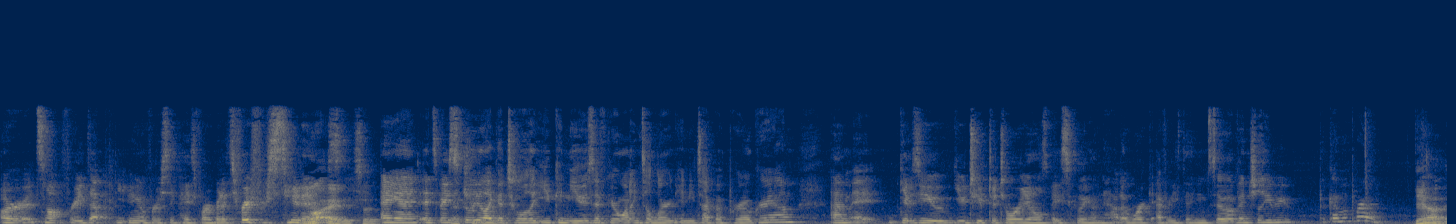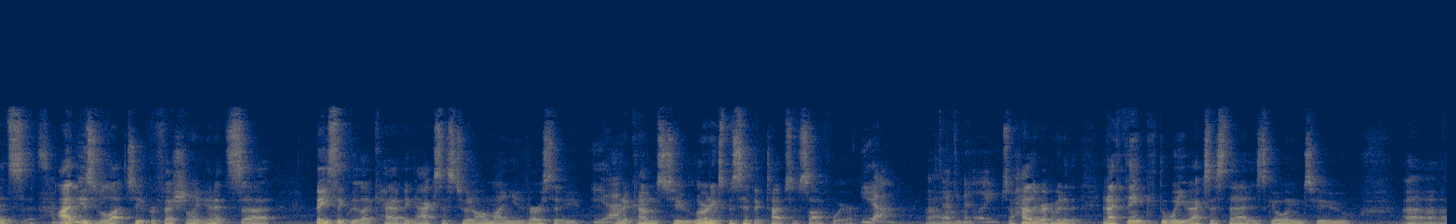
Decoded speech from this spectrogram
or it's not free that university pays for, it, but it's free for students. Right. It's a And it's basically Extra like a tool that you can use if you're wanting to learn any type of program. Um, it gives you YouTube tutorials basically on how to work everything. So eventually you become a pro. yeah. It's I've used it a lot too professionally, and it's uh, basically like having access to an online university Yeah. when it comes to learning specific types of software. Yeah. Um, Definitely. So highly recommended. And I think the way you access that is going to uh,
